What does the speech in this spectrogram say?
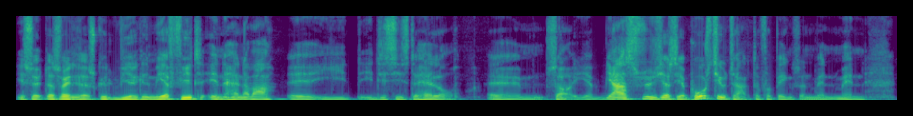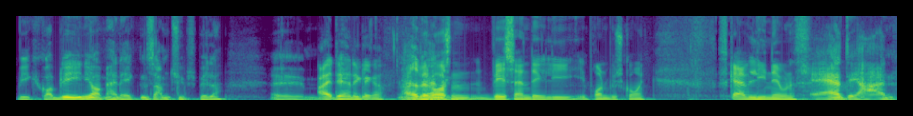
i søndags, for den skyld, virkede mere fit, end han var øh, i, i de sidste halvår. Øhm, så jeg, jeg synes, jeg ser positive takter for Bengtsson, men, men vi kan godt blive enige om, at han er ikke den samme type spiller. Øhm, Nej, det er han ikke længere. Han havde det vel også en vis andel i, i Brøndby scoring. Skal vel lige nævnes. Ja, det har han.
